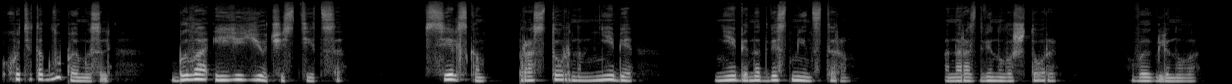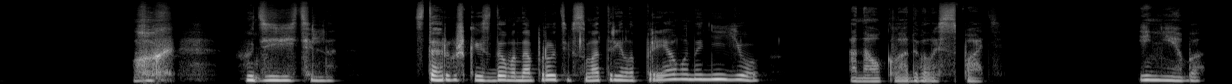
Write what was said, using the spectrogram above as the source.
хоть это глупая мысль, была и ее частица. В сельском просторном небе, небе над Вестминстером. Она раздвинула шторы, выглянула. Ох, удивительно! Старушка из дома напротив смотрела прямо на нее. Она укладывалась спать. И небо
